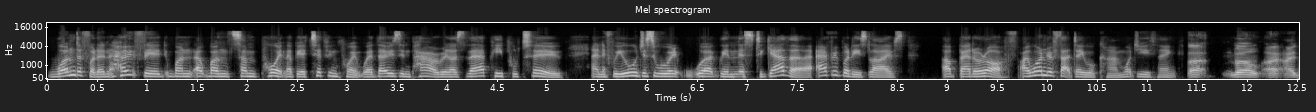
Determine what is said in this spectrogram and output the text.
wonderful. And hopefully one at one some point there'll be a tipping point where those in power realize they're people too. And if we all just work in this together everybody's lives are better off. I wonder if that day will come. What do you think? Uh, well, I, I,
